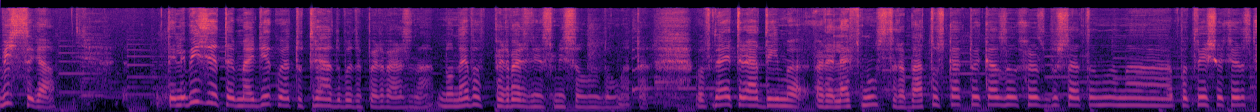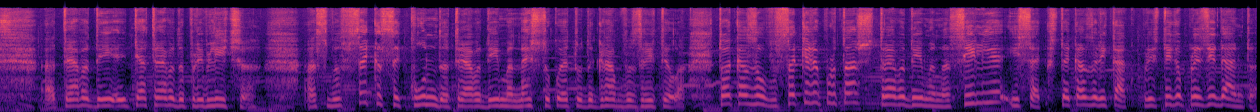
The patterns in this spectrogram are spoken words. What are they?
Виж сега, Телевизията е медия, която трябва да бъде перверзна, но не в перверзния смисъл на думата. В нея трябва да има релефност, рабатост, както е казал Хърс, бащата на, Патриша Хърс. Трябва да, тя трябва да привлича. Във всяка секунда трябва да има нещо, което да грабва зрителя. Той е казал, във всеки репортаж трябва да има насилие и секс. Те казали как? Пристига президента.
